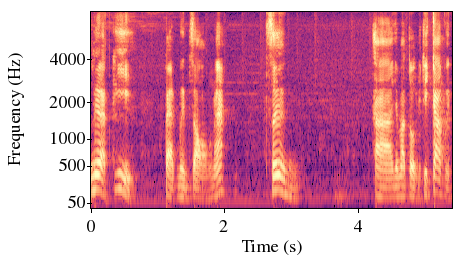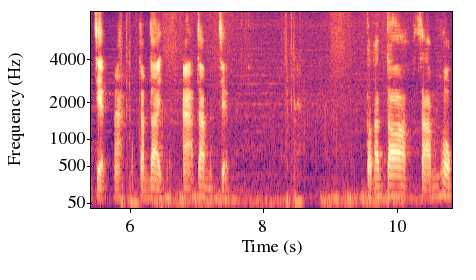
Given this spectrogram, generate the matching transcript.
เลือดที่แปดหมื่นสองนะ ซึ่งอ่ายามาโตะอยู่ที่เก้าหมื่นเจ็ดนะผมจำได้อ่าเก้าหมื่นเจ็ดต่อกันต่อสามหก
